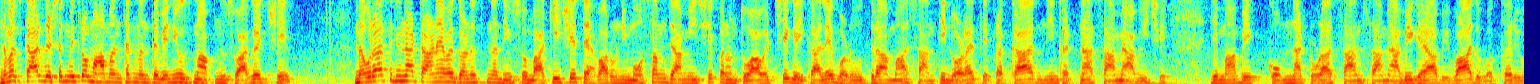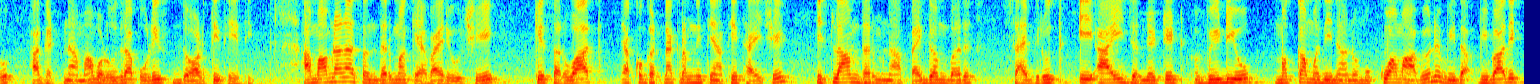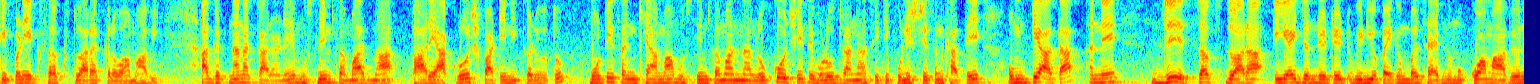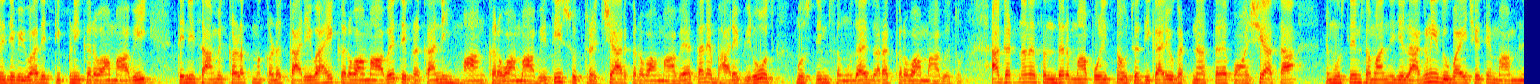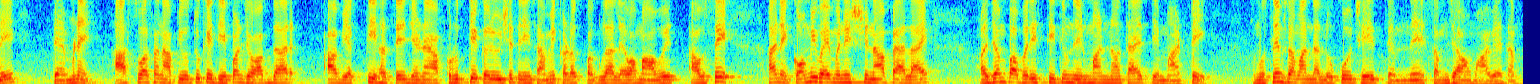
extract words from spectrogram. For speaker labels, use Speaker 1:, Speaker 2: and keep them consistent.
Speaker 1: નમસ્કાર દર્શક મિત્રો, મહામંથન મંતવ્ય ન્યૂઝમાં આપનું સ્વાગત છે. નવરાત્રિના ટાણે હવે ગણતરીના દિવસો બાકી છે, તહેવારોની મોસમ જામી છે, પરંતુ આ વચ્ચે ગઈકાલે વડોદરામાં શાંતિ દોડાય તે પ્રકારની ઘટના સામે આવી છે, જેમાં બે કોમના ટોળા સામ સામે આવી ગયા. વિવાદ વકર્યો આ ઘટનામાં વડોદરા પોલીસ દોડતી થઈ હતી. આ મામલાના સંદર્ભમાં કહેવાય રહ્યું છે કે શરૂઆત આખો ઘટનાક્રમની ત્યાંથી થાય છે. ઇસ્લામ ધર્મના પૈગંબર સાહેબ, વિરુદ્ધ એઆઈ જનરેટેડ વીડિયો મક્કા મદીનાનો મૂકવામાં આવ્યો અને વિદા- વિવાદિત ટિપ્પણી એક શખ્સ દ્વારા કરવામાં આવી. આ ઘટનાના કારણે મુસ્લિમ સમાજમાં ભારે આક્રોશ ફાટી નીકળ્યો હતો. મોટી સંખ્યામાં મુસ્લિમ સમાજના લોકો છે તે વડોદરાના સિટી પોલીસ સ્ટેશન ખાતે ઉમટ્યા હતા અને જે શખ્સ દ્વારા એઆઈ જનરેટેડ વીડિયો પૈગંબર સાહેબનો મૂકવામાં આવ્યો અને જે વિવાદિત ટિપ્પણી કરવામાં આવી, તેની સામે કડકમાં કડક કાર્યવાહી કરવામાં આવે, તે પ્રકારની માંગ કરવામાં આવી હતી, સૂત્રોચ્ચાર કરવામાં આવ્યા હતા અને ભારે વિરોધ મુસ્લિમ સમુદાય દ્વારા કરવામાં આવ્યો હતો. આ ઘટનાના સંદર્ભમાં પોલીસના ઉચ્ચ અધિકારીઓ ઘટના સ્થળે પહોંચ્યા હતા અને મુસ્લિમ સમાજની જે લાગણી દુભાઈ છે તે મામલે તેમણે આશ્વાસન આપ્યું હતું કે જે પણ જવાબદાર આ વ્યક્તિ હશે જેણે આ કૃત્ય કર્યું છે તેની સામે કડક પગલાં લેવામાં આવે, આવશે અને કોમી વૈમનસ્ય ના ફેલાય અજંપાભરી સ્થિતિનું નિર્માણ ન થાય તે માટે મુસ્લિમ સમાજના લોકો છે તેમને સમજાવવામાં આવ્યા હતા.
